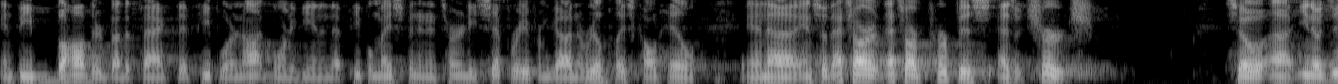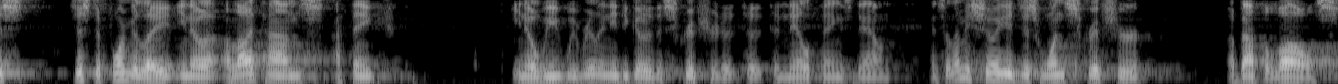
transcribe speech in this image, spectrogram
and be bothered by the fact that people are not born again and that people may spend an eternity separated from God in a real place called hell. And, uh, and so that's our, that's our purpose as a church. So, uh, you know, just, just to formulate, you know, a lot of times I think, you know, we, we really need to go to the scripture to, to, to nail things down. And so let me show you just one scripture about the lost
